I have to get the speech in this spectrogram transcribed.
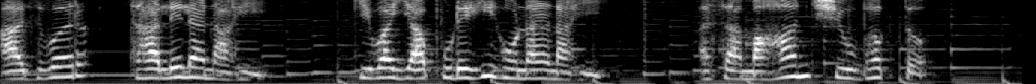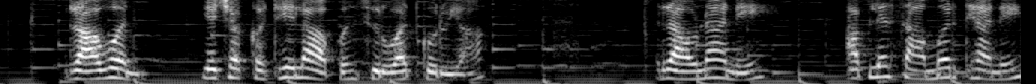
आजवर झालेला नाही किंवा यापुढेही होणार नाही असा महान शिवभक्त रावण याच्या कथेला आपण सुरुवात करूया. रावणाने आपल्या सामर्थ्याने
